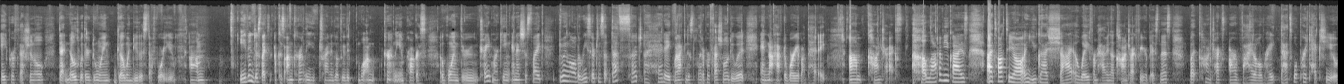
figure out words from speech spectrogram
a professional that knows what they're doing go and do this stuff for you? Um, even just like because I'm currently trying to go through the well, I'm currently in progress of going through trademarking, and it's just like doing all the research and stuff. That's such a headache when I can just let a professional do it and not have to worry about the headache. Um, contracts. a lot of you guys, I talk to y'all and you guys shy away from having a contract for your business, but contracts are vital, right? That's what protects you.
